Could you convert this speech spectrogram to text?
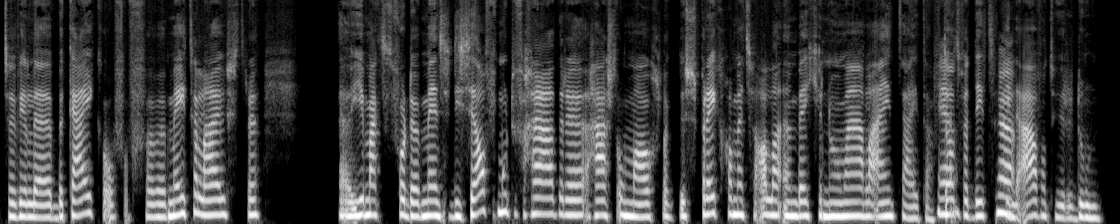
te willen bekijken of, of mee te luisteren. Uh, je maakt het voor de mensen die zelf moeten vergaderen haast onmogelijk. Dus spreek gewoon met z'n allen een beetje normale eindtijd af. Ja. Dat we dit ja. in de avonturen doen,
